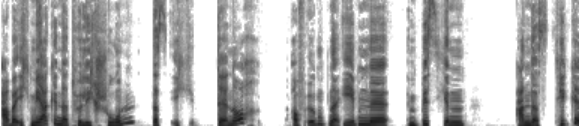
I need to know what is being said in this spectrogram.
Aber ich merke natürlich schon, dass ich dennoch auf irgendeiner Ebene ein bisschen anders ticke.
